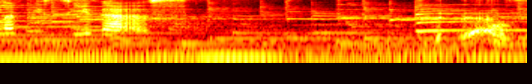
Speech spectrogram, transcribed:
Let me see this. Damn,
